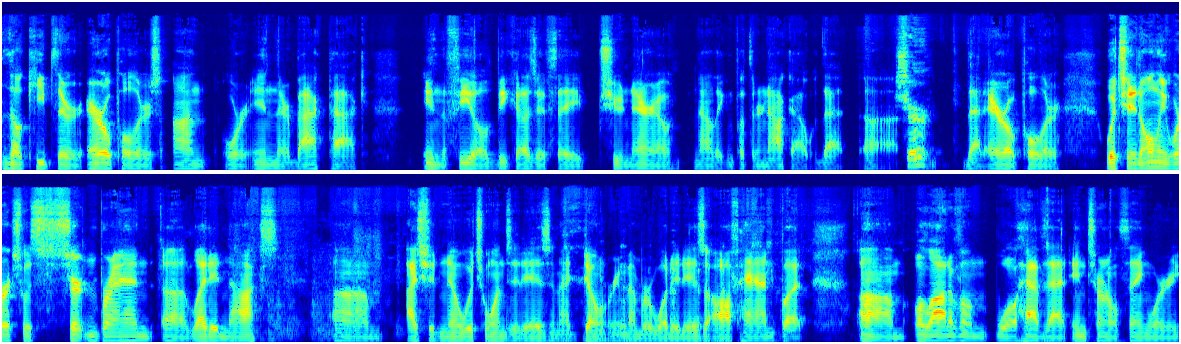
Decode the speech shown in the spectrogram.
they'll keep their arrow pullers on or in their backpack in the field because if they shoot an arrow, now they can put their knockout with that uh sure that arrow puller, which it only works with certain brand uh lighted nocks. Um I should know which ones it is, and I don't remember what it is offhand. But um, a lot of them will have that internal thing where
